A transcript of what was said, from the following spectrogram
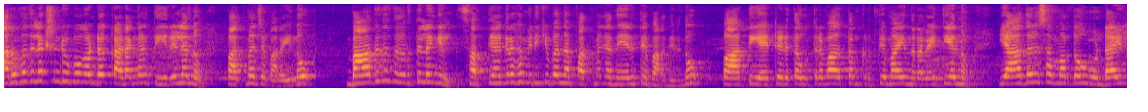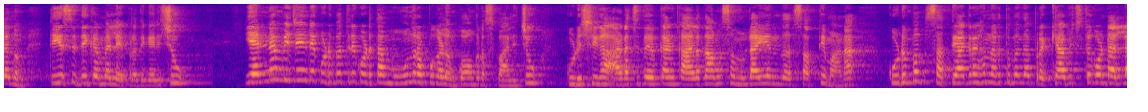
അറുപത് ലക്ഷം രൂപ കൊണ്ട് കടങ്ങൾ തീരില്ലെന്നും പത്മജ പറയുന്നു. ബാധ്യത തീർത്തില്ലെങ്കിൽ സത്യാഗ്രഹം ഇരിക്കുമെന്ന് പത്മജ നേരത്തെ പറഞ്ഞിരുന്നു. പാർട്ടി ഏറ്റെടുത്ത ഉത്തരവാദിത്തം കൃത്യമായി നിറവേറ്റിയെന്നും യാതൊരു സമ്മർദ്ദവും ഉണ്ടായില്ലെന്നും T Siddique M L A പ്രതികരിച്ചു. എൻ എം വിജയന്റെ കുടുംബത്തിന് കൊടുത്ത മൂന്നുറപ്പുകളും കോൺഗ്രസ് പാലിച്ചു. കുടിശ്ശിക അടച്ചു തീർക്കാൻ കാലതാമസം ഉണ്ടായി എന്നത് സത്യമാണ്. കുടുംബം സത്യാഗ്രഹം നടത്തുമെന്ന് പ്രഖ്യാപിച്ചതുകൊണ്ടല്ല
